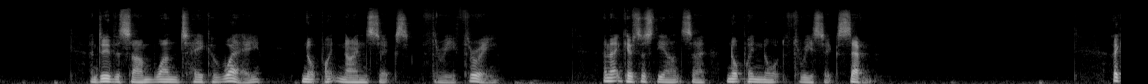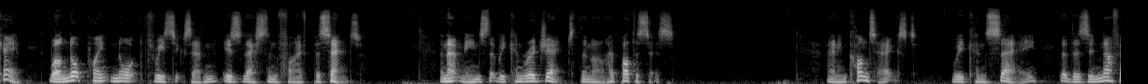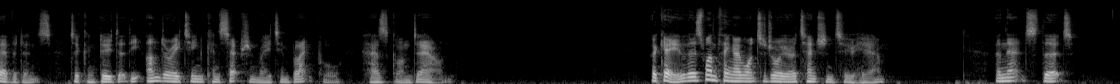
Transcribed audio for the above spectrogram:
and do the sum 1 take away 0.9633. And that gives us the answer 0.0367. Okay, well 0.0367 is less than 5% and that means that we can reject the null hypothesis. And in context, we can say that there's enough evidence to conclude that the under 18 conception rate in Blackpool has gone down. Okay, there's one thing I want to draw your attention to here, and that's that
